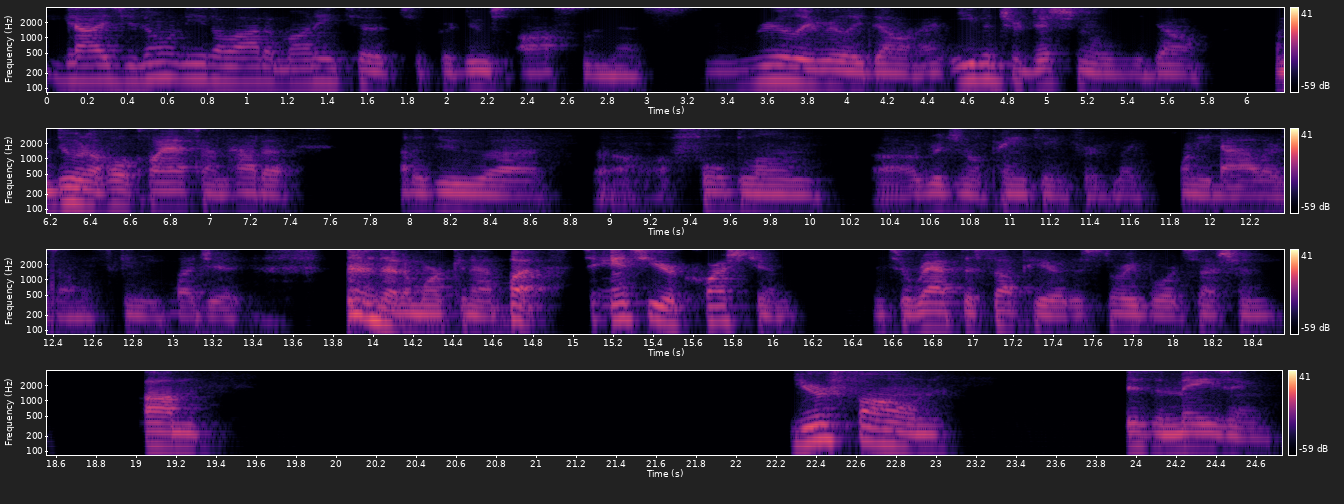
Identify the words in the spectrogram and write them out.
you guys, you don't need a lot of money to, to produce awesomeness. You really, really don't. And even traditionally, you don't. I'm doing a whole class on how to how to do uh, a full blown uh, original painting for like twenty dollars on a skinny budget that I'm working on. But to answer your question and to wrap this up here, the storyboard session, um, your phone is amazing.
